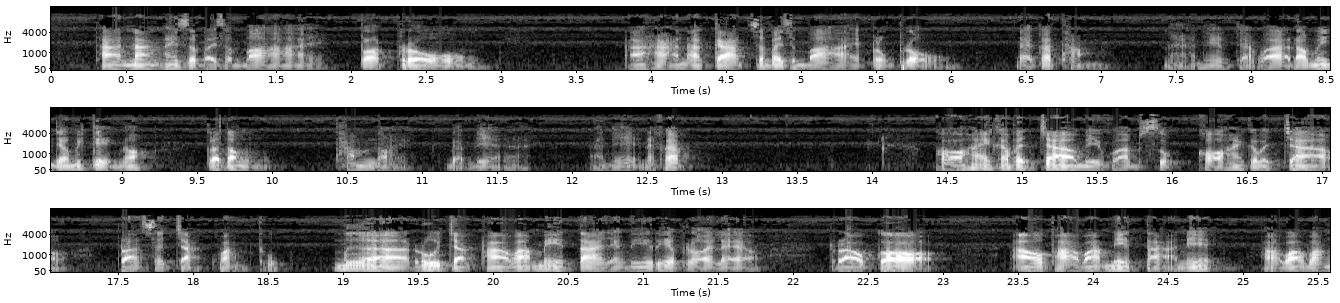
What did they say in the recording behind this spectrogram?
ๆถ้านั่งให้สบายๆปลอดโปร่งอาหารอากาศสบายๆโปร่งๆแล้วก็ทำนะเนื่องจากว่าเราไม่ยังไม่เก่งเนาะก็ต้องทำหน่อยแบบนี้ อันนี้นะครับ ขอให้ข้าพเจ้ามีความสุข ขอให้ข้าพเจ้าปราศจากความทุกข์เมื่อรู้จักภาวะเมตตาอย่างนี้เรียบร้อยแล้ว เราก็เอาภาวะเมตตานี้ ภาวะหวัง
